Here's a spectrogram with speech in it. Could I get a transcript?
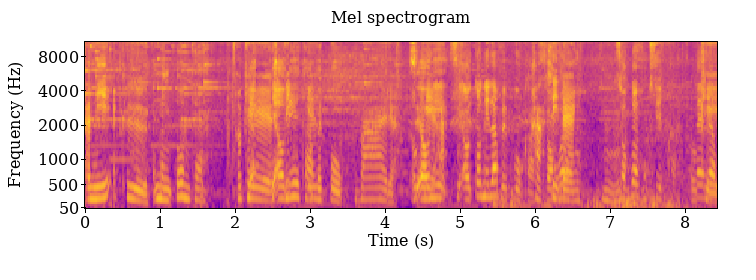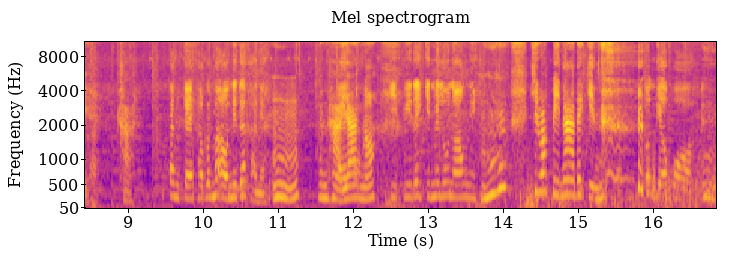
อันนี้คือ หนึ่งต้นค่ะโอเคจะจะเอานี่ค่ะไปปลูกได้เดี๋ยวโอสิเคเอานี่ค่ะ สิเอาต้นนี้แล้วไปปลูกค่ะค่ะ องสีร้อยแดงอืม สองร้อยหกสิบค่ะโอได้เค แล้วค่ะ ค่ะ ตั้งใจครับแล้วมาเอานี่ด้วยค่ะเนี่ยอืมมันหายากเนาะกี่ปีได้กินไม่รู้น้องนี่ อืมคิดว่าปีหน้าได้กินต้นเดียวพอ อืม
